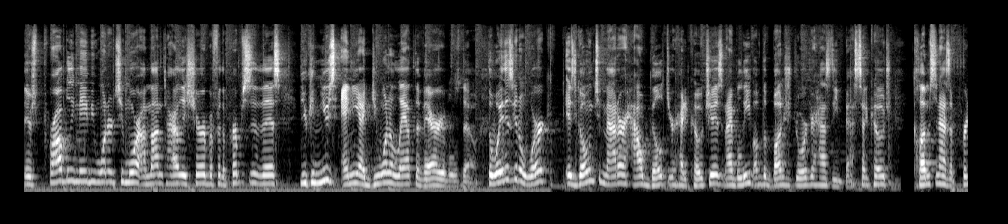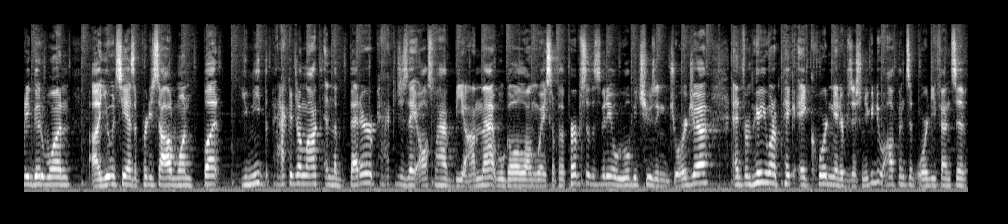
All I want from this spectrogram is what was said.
there's probably maybe one or two more. I'm not entirely sure, but for the purposes of this, you can use any. I do want to lay out the variables though. The way this is going to work is going to matter how built your head coach is. And I believe of the bunch, Georgia has the best head coach. Clemson has a pretty good one. Uh, UNC has a pretty solid one, but you need the package unlocked and the better packages they also have beyond that will go a long way. So for the purpose of this video, we will be choosing Georgia. And from here, you want to pick a coordinator position. You can do offensive or defensive.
